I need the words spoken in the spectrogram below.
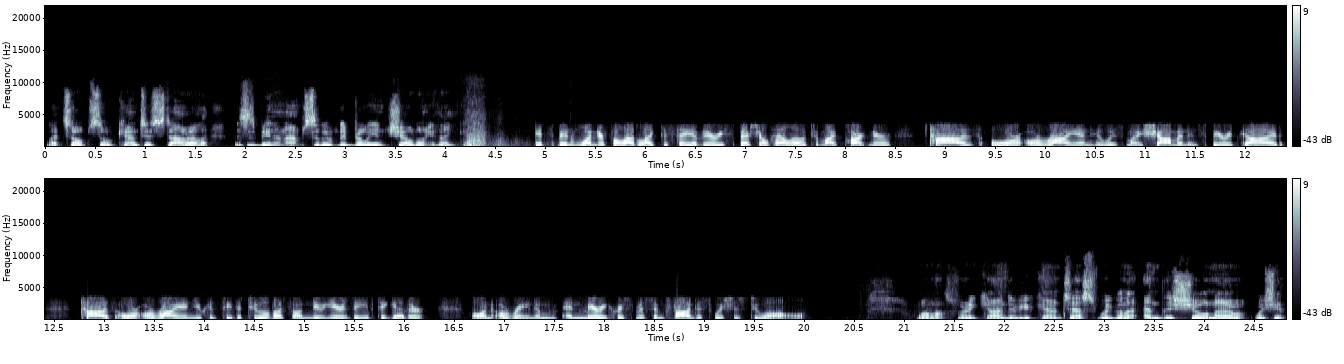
Let's hope so. Countess Starella, this has been an absolutely brilliant show, don't you think? It's been wonderful. I'd like to say a very special hello to my partner, Taz or Orion, who is my shaman and spirit guide. Taz or Orion, you can see the two of us on New Year's Eve together on Oranum. And Merry Christmas and fondest wishes to all. Well, that's very kind of you, Countess. We're going to end this show now, wishing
